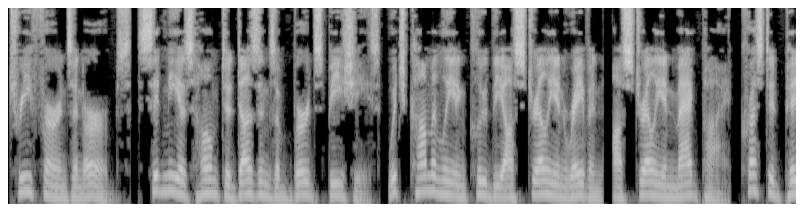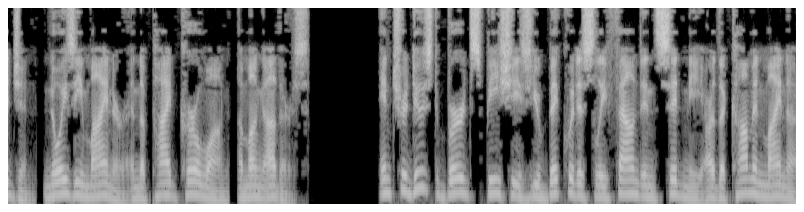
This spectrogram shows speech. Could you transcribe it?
tree ferns and herbs. Sydney is home to dozens of bird species, which commonly include the Australian raven, Australian magpie, crested pigeon, noisy miner, and the pied currawong, among others. Introduced bird species ubiquitously found in Sydney are the common myna,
